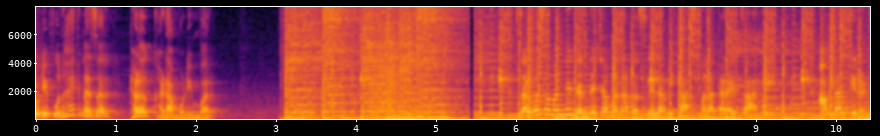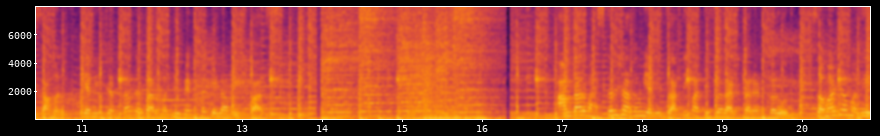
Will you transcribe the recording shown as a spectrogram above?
शेवटी पुन्हा एक नजर ठळक घडामोडींवर. सर्वसामान्य जनतेच्या मनात असलेला विकास मला करायचा आहे. आमदार किरण सामंत यांनी जनता दरबारमध्ये व्यक्त केला विश्वास. आमदार भास्कर जाधव यांनी जातीपातीचं राजकारण करून समाजामध्ये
